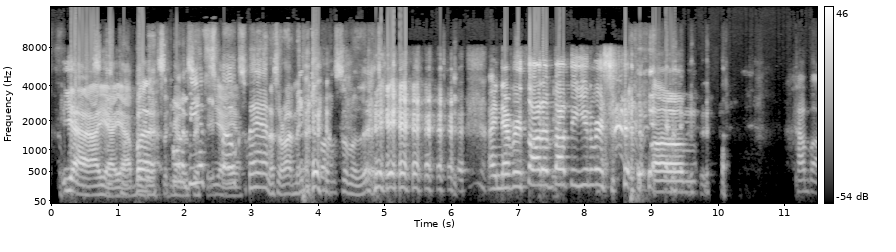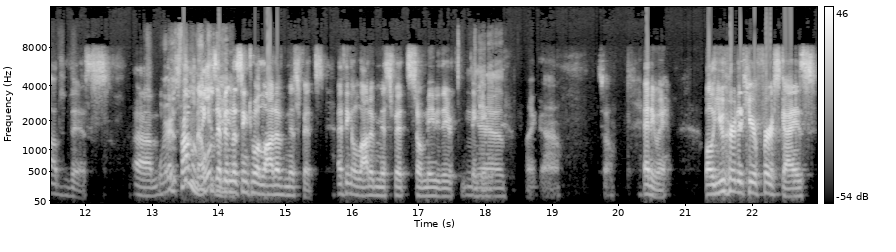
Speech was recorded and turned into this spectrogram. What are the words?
yeah, yeah, yeah. But I gotta say. Yeah, yeah. spokesman. That's all right. Maybe try some of this. I never thought about the universe. um, how about this? Um, Where's it's the probably because I've been listening to a lot of Misfits. I think a lot of Misfits, so maybe they're thinking Yeah, like, uh, so. Anyway, well, you heard it here first, guys.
